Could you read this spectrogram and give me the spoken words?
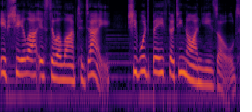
If Sheila is still alive today, she would be 39 years old.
